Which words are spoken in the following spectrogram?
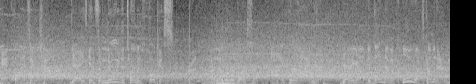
And finds a counter. Yeah, he's getting some newly determined focus. Another reversal. Eye for eye here. Getting up, but doesn't have a clue what's coming at him.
